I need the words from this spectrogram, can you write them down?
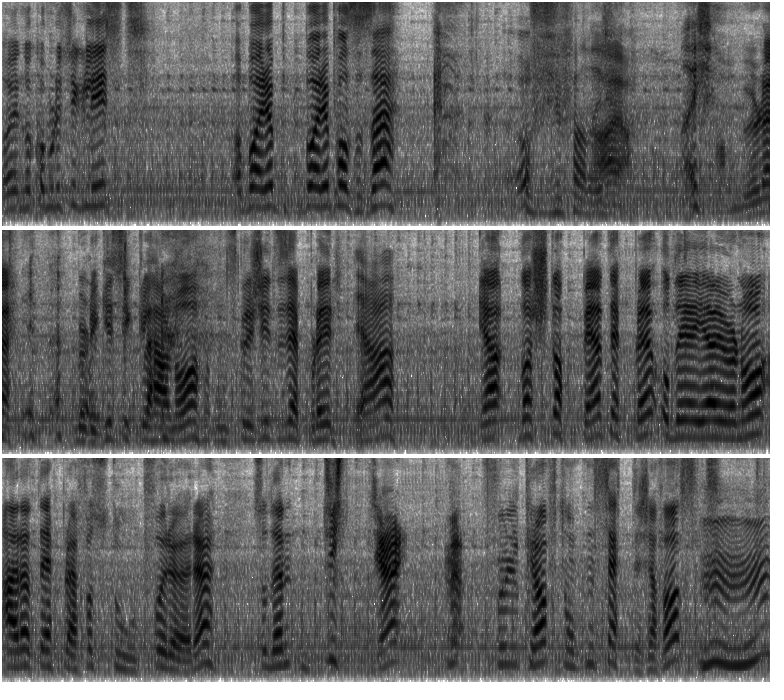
Oi, nå kommer du syklist. Bare, bare passe seg. Å, fy fader. Ja, ja. Han burde, burde ikke sykle her nå. Nå skal det skytes epler. Ja. Ja, da stapper jeg et eple, og det jeg gjør nå, er at eplet er for stort for røret. Så den dytter jeg med full kraft, sånn at den setter seg fast. Mhm.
